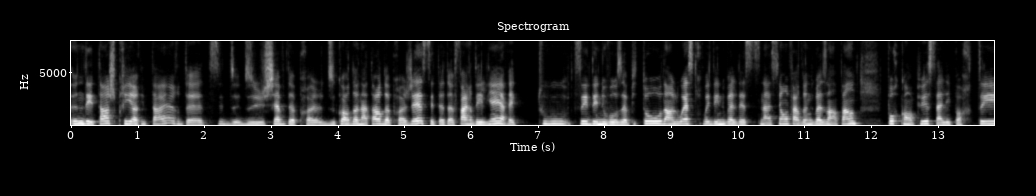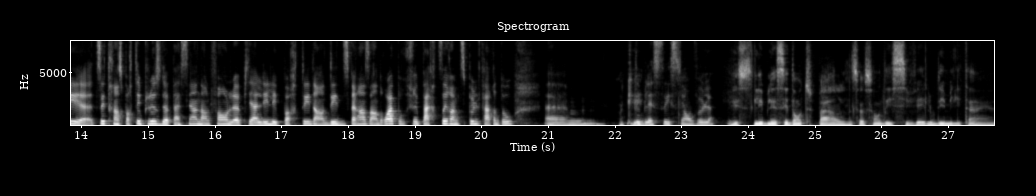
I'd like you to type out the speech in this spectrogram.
une des tâches prioritaires du, chef du coordonnateur de projet, c'était de faire des liens avec sais, des nouveaux hôpitaux dans l'Ouest, trouver des nouvelles destinations, faire de nouvelles ententes pour qu'on puisse aller porter, euh, transporter plus de patients dans le fond, là, puis aller les porter dans des différents endroits pour répartir un petit peu le fardeau euh, OK. des blessés, si on veut, là. Et les blessés dont tu parles, ce sont des civils ou des militaires?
